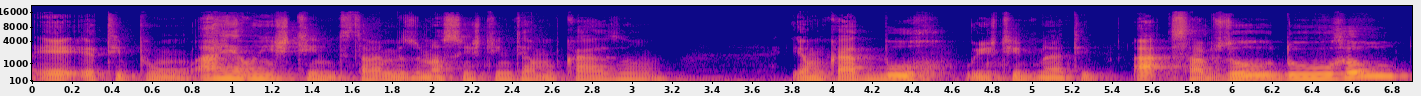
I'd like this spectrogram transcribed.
É, é tipo um, ah, é um instinto, está bem, mas o nosso instinto é um bocado é um bocado burro. O instinto não é tipo, ah, sabes do, do Raul?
